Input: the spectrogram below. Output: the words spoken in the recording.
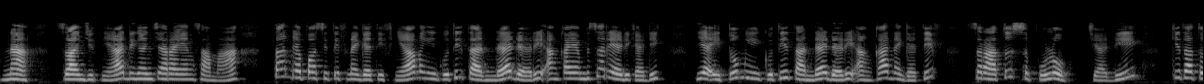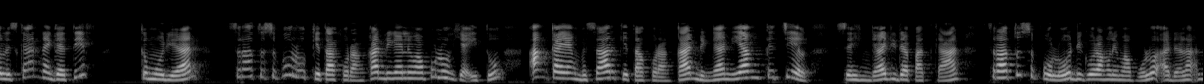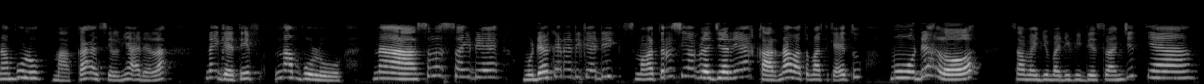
Nah, selanjutnya dengan cara yang sama, tanda positif negatifnya mengikuti tanda dari angka yang besar ya adik-adik, yaitu mengikuti tanda dari angka negatif 110. Jadi, kita tuliskan negatif Kemudian 110 kita kurangkan dengan 50, yaitu angka yang besar kita kurangkan dengan yang kecil. Sehingga didapatkan 110 dikurang 50 adalah 60, maka hasilnya adalah negatif 60. Nah, selesai deh. Mudah kan adik-adik? Semangat terus ya belajarnya, karena matematika itu mudah loh. Sampai jumpa di video selanjutnya.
